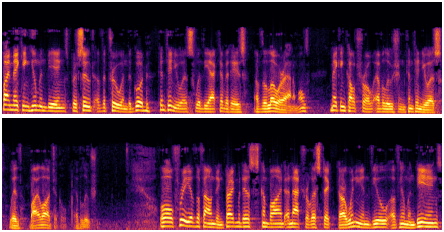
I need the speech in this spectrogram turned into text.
by making human beings' pursuit of the true and the good continuous with the activities of the lower animals, making cultural evolution continuous with biological evolution. All three of the founding pragmatists combined a naturalistic Darwinian view of human beings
